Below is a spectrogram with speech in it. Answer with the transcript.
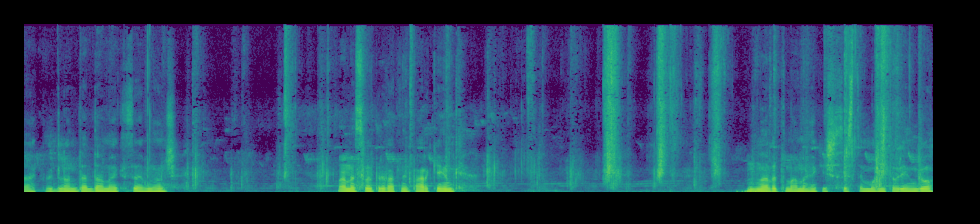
Tak wygląda domek z zewnątrz. Mamy swój prywatny parking. Nawet mamy jakiś system monitoringu.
